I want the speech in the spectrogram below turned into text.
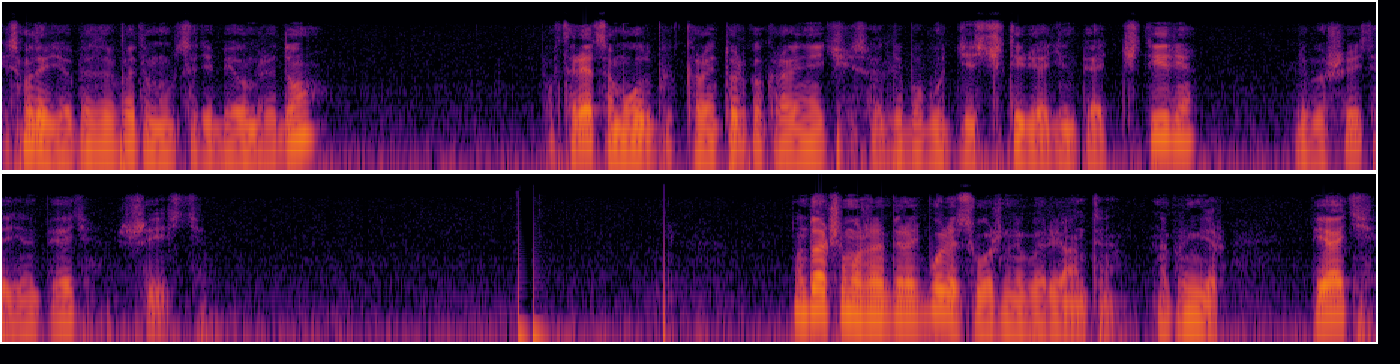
И смотрите, вот в этом, кстати, белом ряду повторяться могут быть край, только крайние числа. Либо будет здесь 4, 1, 5, 4, либо 6, 1, 5, 6. Ну, дальше можно выбирать более сложные варианты. Например, 5,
